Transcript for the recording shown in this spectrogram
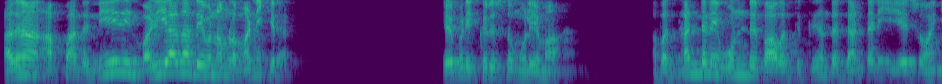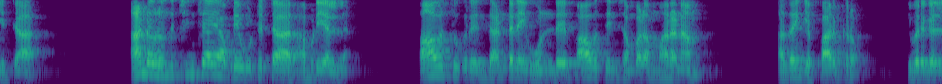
அதனால் அப்ப அந்த நீதியின் வழியாக தான் தேவன் நம்மளை மன்னிக்கிறார். எப்படி? கிறிஸ்து மூலியமாக. அப்ப தண்டனை உண்டு பாவத்துக்கு. அந்த தண்டனையை இயேசு வாங்கிட்டார். ஆண்டவர் வந்து சிஞ்சாயை அப்படியே விட்டுட்டார். அப்படி அல்ல. பாவத்துக்கு தண்டனை உண்டு பாவத்தின் சம்பளம் மரணம். அதை இங்கே பார்க்கிறோம். இவர்கள்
